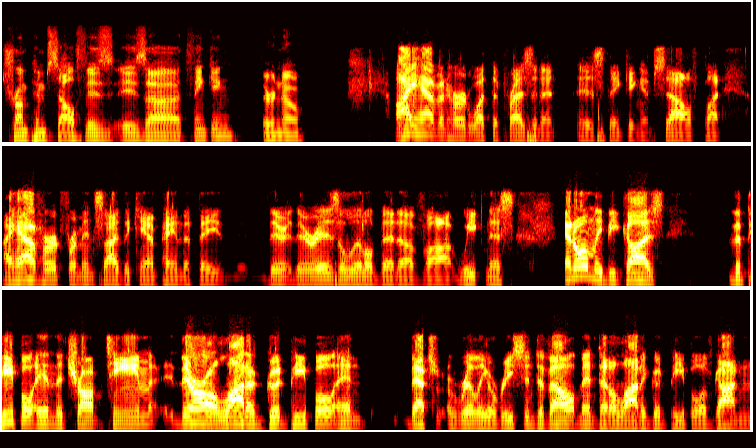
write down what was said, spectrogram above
Trump himself is is uh, thinking or no? I haven't heard what the president is thinking himself, but I have heard from inside the campaign that they there there is a little bit of uh, weakness, and only because the people in the Trump team, there are a lot of good people, and that's really a recent development that a lot of good people have gotten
